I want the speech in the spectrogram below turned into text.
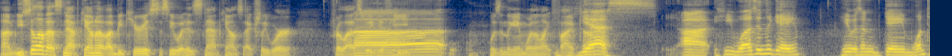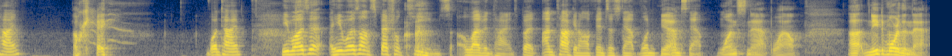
Um, you still have that snap count up? I'd be curious to see what his snap counts actually were for last uh, week if he uh, was in the game more than like five times. Yes, uh, he was in the game. He was in game one time. Okay. one time. He wasn't. He was on special teams eleven times, but I'm talking offensive snap. One yeah, one snap. One snap. Wow. Uh, need more than that.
